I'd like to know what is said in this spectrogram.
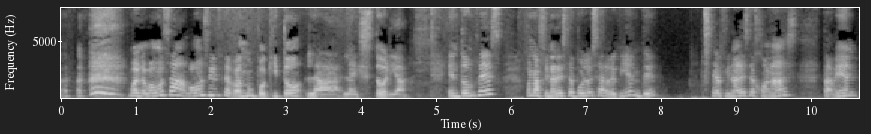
bueno, vamos a, vamos a ir cerrando un poquito la, la historia. Entonces, bueno, al final este pueblo se arrepiente y al final este Jonás también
